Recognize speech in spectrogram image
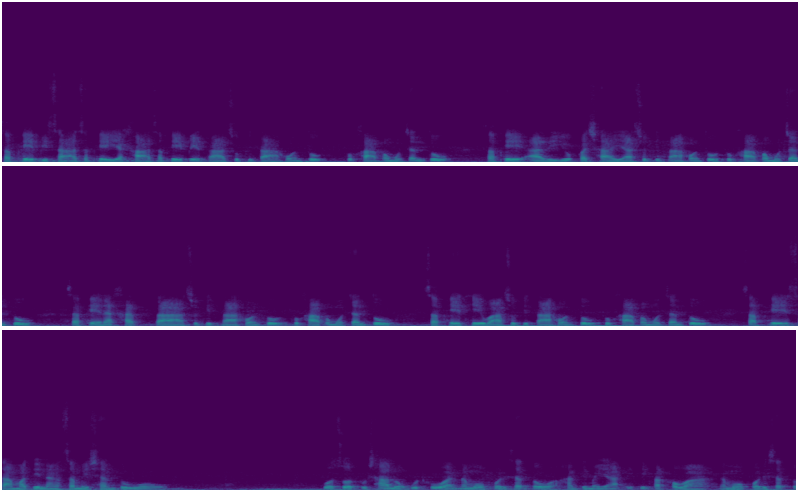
สัพเพปิสาสัพเพยขาสัพเพเปตาสุขิตาหนตุทุกขาปมุจจันตุสัพเพอาริยุปชายาสุขิตาหนตุทุกขาปมุจจันตุ สัพเพนัคขตาสุขิตาหนตุทุกขาปมุจจันตุ สัพเพเทวาสุขิตาหนตุทุกขาปมุจจันตุ สัพเพสามตินังสมิชันตุโว บทสวดบูชาหลวงปู่ทวดนโมโพธิสัตโตอคันติมยะอิติภควานะโมโพธิสัตโต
